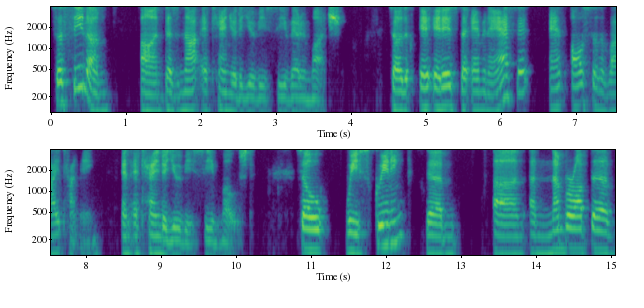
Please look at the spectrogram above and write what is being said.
So serum uh, does not attenuate the UVC very much. So the, it, it is the amino acid and also the vitamin and attenuate the UVC most. So we screening the uh, a number of the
